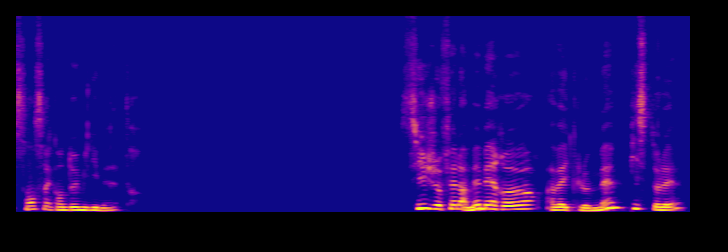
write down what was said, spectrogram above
152 mm. Si je fais la même erreur avec le même pistolet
